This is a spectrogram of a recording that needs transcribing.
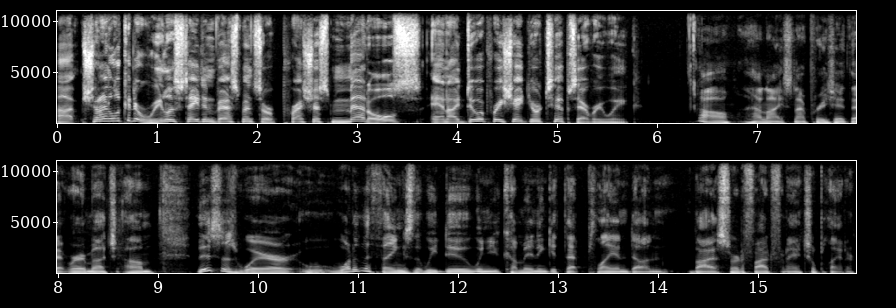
Uh, should I look into real estate investments or precious metals? And I do appreciate your tips every week. Oh, how nice. And I appreciate that very much. Um, this is where one of the things that we do when you come in and get that plan done by a certified financial planner,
